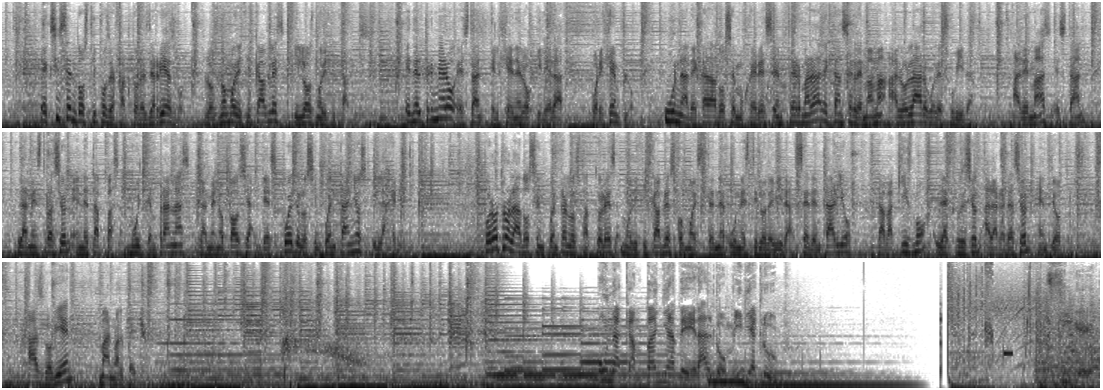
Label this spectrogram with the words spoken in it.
Existen dos tipos de factores de riesgo, los no modificables y los modificables. En el primero están el género y la edad. Por ejemplo, una de cada 12 mujeres se enfermará de cáncer de mama a lo largo de su vida. Además están la menstruación en etapas muy tempranas, la menopausia después de los 50 años y la genética. Por otro lado, se encuentran los factores modificables como es tener un estilo de vida sedentario, tabaquismo, la exposición a la radiación, entre otros. Hazlo bien, mano al pecho. Una campaña de Heraldo Media Group.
